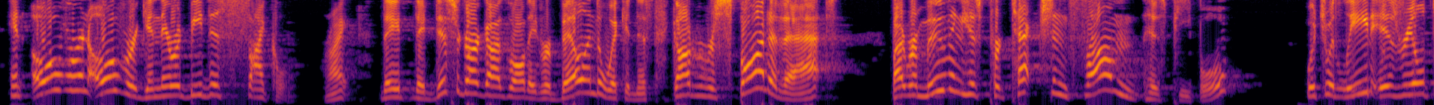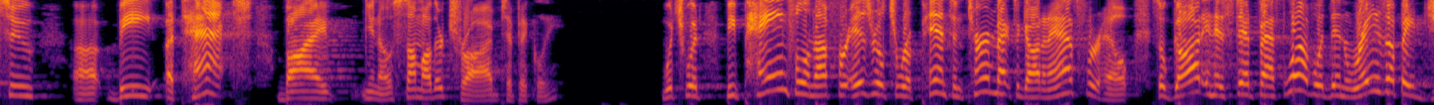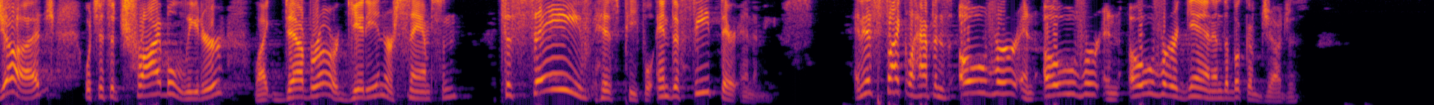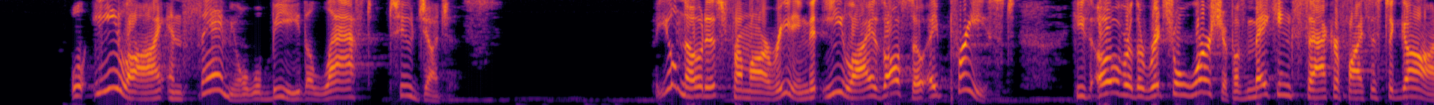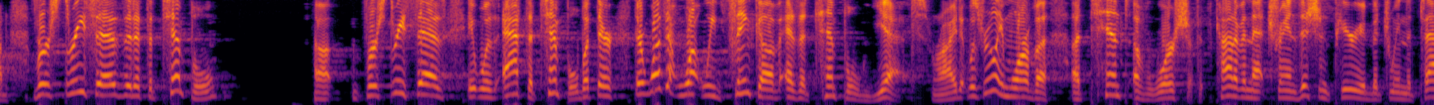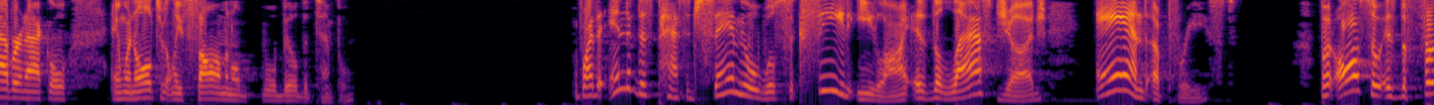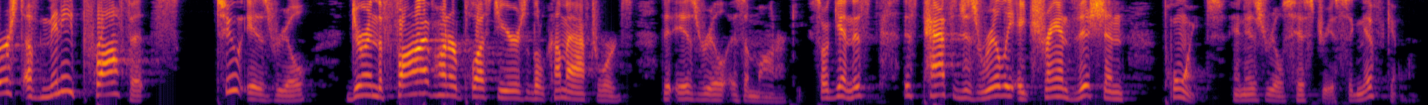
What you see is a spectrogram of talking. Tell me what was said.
And over and over again, there would be this cycle, right? They'd, they'd disregard God's law. They'd rebel into wickedness. God would respond to that by removing his protection from his people, which would lead Israel to uh, be attacked by, you know, some other tribe typically, which would be painful enough for Israel to repent and turn back to God and ask for help. So God in his steadfast love would then raise up a judge, which is a tribal leader like Deborah or Gideon or Samson, to save his people and defeat their enemies. And this cycle happens over and over and over again in the book of Judges. Well, Eli and Samuel will be the last two judges. But you'll notice from our reading that Eli is also a priest. He's over the ritual worship of making sacrifices to God. Verse 3 says that at the temple, uh, verse 3 says it was at the temple, but there, there wasn't what we'd think of as a temple yet, right? It was really more of a, a tent of worship. It's kind of in that transition period between the tabernacle and when ultimately Solomon will, will build the temple. By the end of this passage, Samuel will succeed Eli as the last judge and a priest, but also as the first of many prophets to Israel during the 500 plus years that'll come afterwards that Israel is a monarchy. So again, this, this passage is really a transition point in Israel's history, a significant one.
